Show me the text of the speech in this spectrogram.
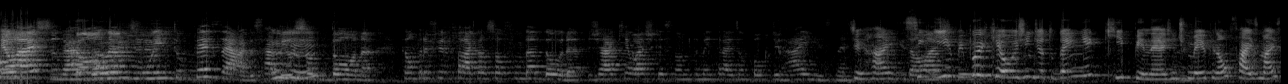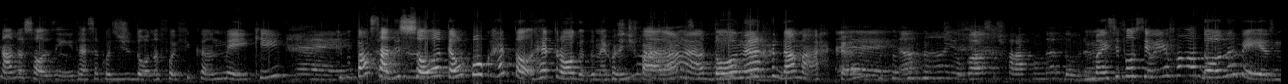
Eu acho dona muito pesado, sabe? Eu Uhum. sou dona. Então eu prefiro falar que eu sou fundadora, já que eu acho que esse nome também traz um pouco de raiz, né? De raiz. Então, Sim, e que- porque hoje em dia tudo é em equipe, né? A gente meio que não faz mais nada sozinho. Então essa coisa de dona foi ficando meio que, É. que pro passado. E soa até um pouco retó- retrógrado, né? Quando a gente Demais, fala, ah, a muito. dona da marca. É, aham, eu gosto de falar fundadora. Mas se fosse eu, ia falar dona mesmo.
